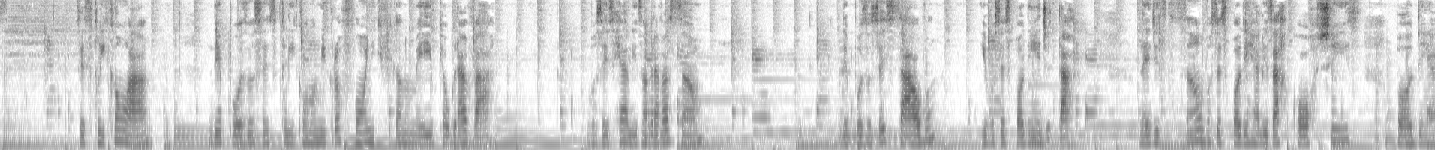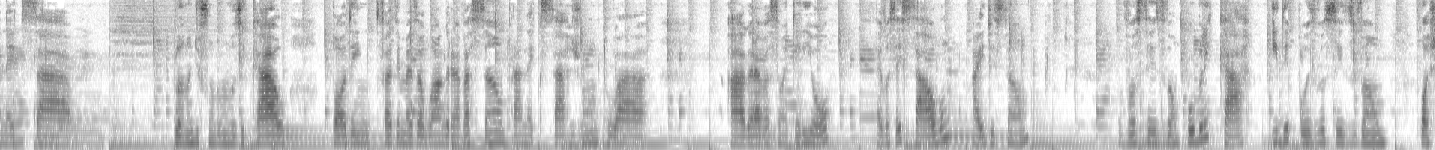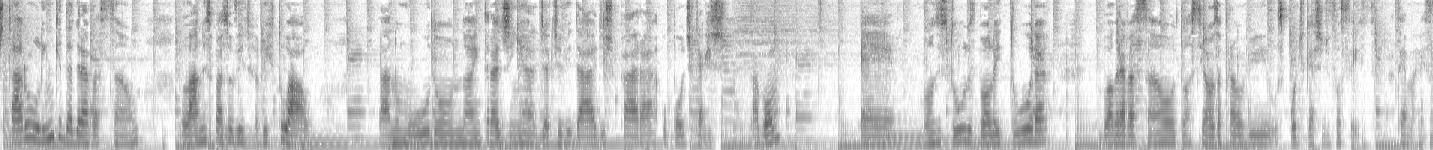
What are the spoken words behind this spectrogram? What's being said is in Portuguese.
Vocês clicam lá. Depois vocês clicam no microfone que fica no meio, que é o gravar. Vocês realizam a gravação. Depois vocês salvam e vocês podem editar. Na edição, vocês podem realizar cortes, podem anexar plano de fundo musical, podem fazer mais alguma gravação para anexar junto à, à gravação anterior. Aí vocês salvam a edição, vocês vão publicar e depois vocês vão postar o link da gravação lá no espaço virtual lá no Moodle, na entradinha de atividades para o podcast, tá bom? É, bons estudos, boa leitura, boa gravação. Eu tô ansiosa para ouvir os podcasts de vocês. Até mais.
